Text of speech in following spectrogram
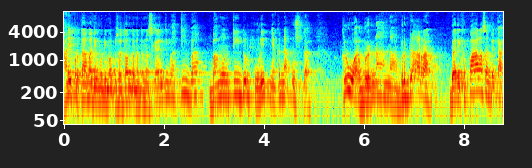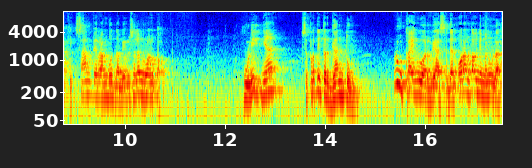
Hari pertama di umur 51 tahun teman-teman sekalian tiba-tiba bangun tidur kulitnya kena kusta keluar bernanah, berdarah dari kepala sampai kaki, sampai rambut Nabi Muhammad SAW rontok. Kulitnya seperti tergantung, luka yang luar biasa dan orang tahu dia menular.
